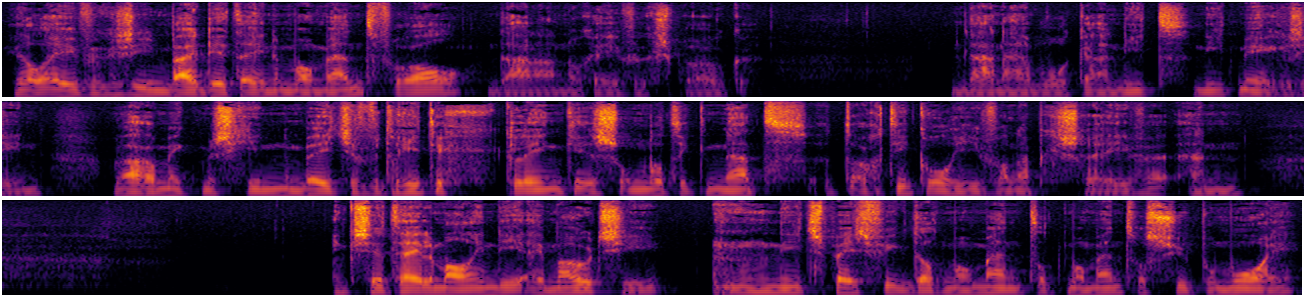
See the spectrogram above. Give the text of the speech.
heel even gezien bij dit ene moment vooral. Daarna nog even gesproken. Daarna hebben we elkaar niet, niet meer gezien. Waarom ik misschien een beetje verdrietig klink is omdat ik net het artikel hiervan heb geschreven. En ik zit helemaal in die emotie. niet specifiek dat moment. Dat moment was super mooi.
